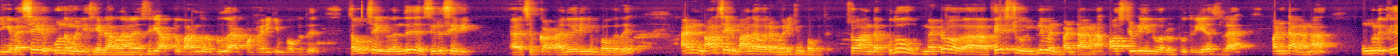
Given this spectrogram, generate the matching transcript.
நீங்கள் வெஸ்ட் சைடு பூந்தமல்லி சைடாக இருந்தாலும் சரி அப் டு பரந்தூர் புது ஏர்போர்ட் வரைக்கும் போகுது. சவுத் சைடு வந்து சிறுசேரி சிப்காட் அது வரைக்கும் போகுது. அண்ட் நார்த் சைடு மாதாவரம் வரைக்கும் போகுது. ஸோ அந்த புது மெட்ரோ ஃபேஸ் டூ இம்ப்ளிமெண்ட் பண்ணிட்டாங்கன்னா பாசிட்டிவ்லி இன்னும் ஒரு டூ த்ரீ இயர்ஸில் பண்ணிட்டாங்கன்னா உங்களுக்கு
